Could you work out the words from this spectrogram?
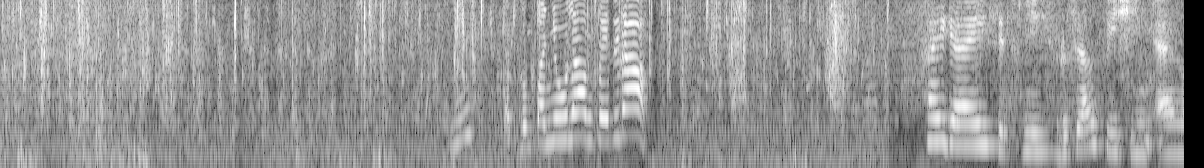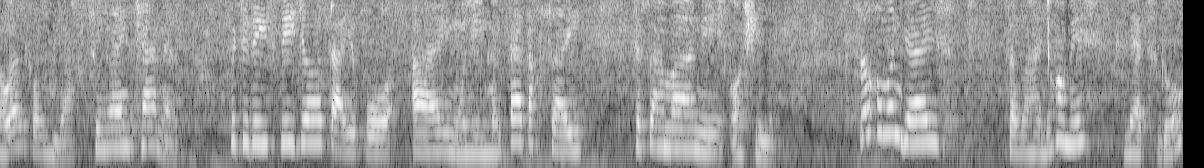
tayo. Hmm? Tatlong panyo lang, pwede na! Hi guys, it's me, Rosel Fishing and welcome back to my channel. For today's video, tayo po ay muling magtataksay kasama ni Oshino. So come on guys, samahan nyo kami. Let's go!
